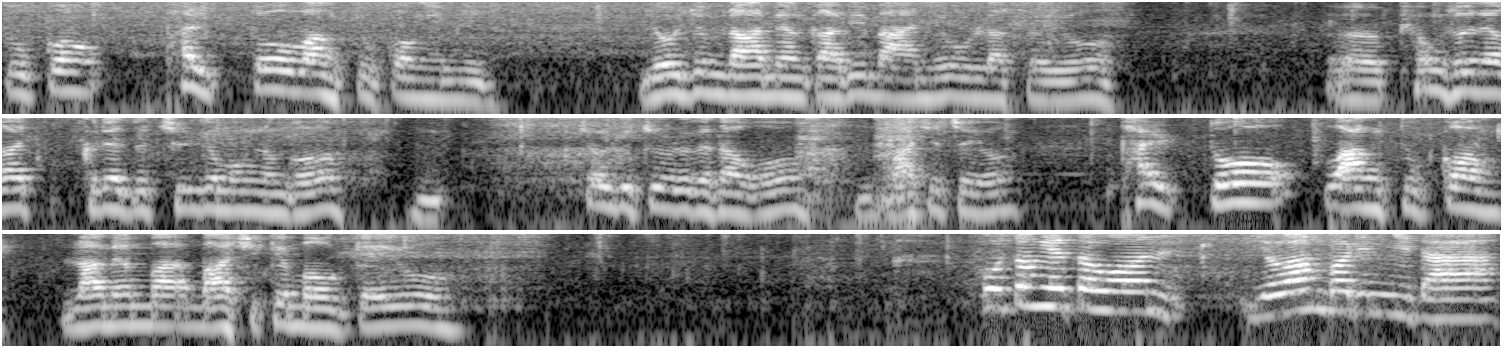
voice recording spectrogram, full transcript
뚜껑, 팔도 왕뚜껑입니다. 요즘 라면 값이 많이 올랐어요. 어, 평소 내가 그래도 즐겨 먹는 거 음, 쫄깃쫄깃하고 맛있어요. 팔도 왕뚜껑 라면 마, 맛있게 먹을게요. 포송에서 온 여왕벌입니다.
